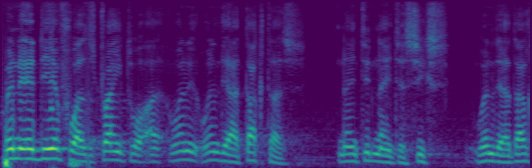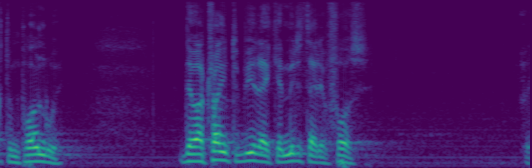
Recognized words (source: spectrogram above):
When ADF was trying to, uh, when, when they attacked us, 1996, when they attacked Mpondwe, they were trying to be like a military force, uh,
